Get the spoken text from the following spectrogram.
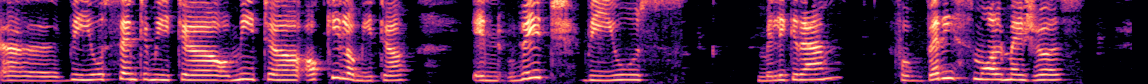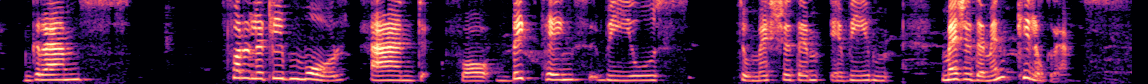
uh, we use centimeter or meter or kilometer in weight we use milligram for very small measures grams for a little more and for big things we use to measure them eh, we measure them in kilograms.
